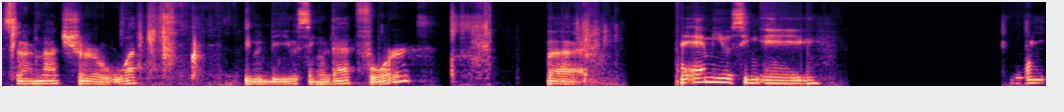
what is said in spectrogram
so I'm not sure what you would be using that for. But I am using a week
